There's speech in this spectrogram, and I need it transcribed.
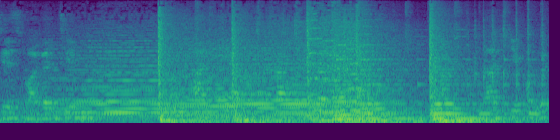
વિશેષ સ્વાગત છે. આ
